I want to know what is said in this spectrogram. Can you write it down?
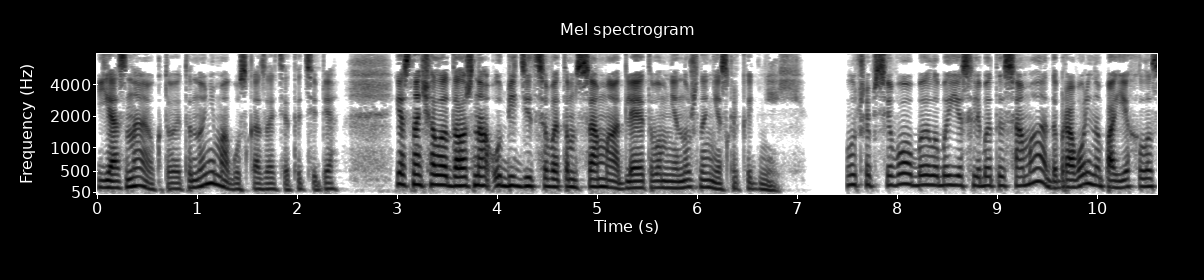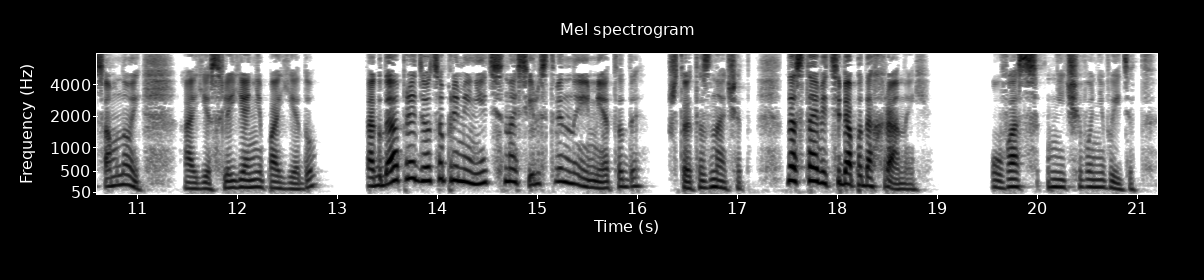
Я знаю, кто это, но не могу сказать это тебе. Я сначала должна убедиться в этом сама, для этого мне нужно несколько дней. Лучше всего было бы, если бы ты сама добровольно поехала со мной. А если я не поеду, тогда придется применить насильственные методы. Что это значит? Доставить тебя под охраной. У вас ничего не выйдет.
